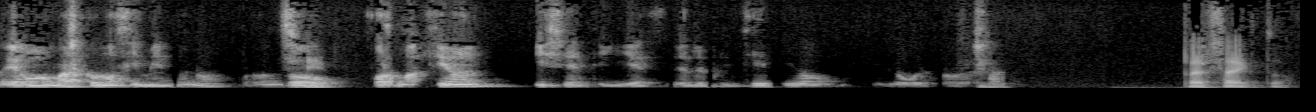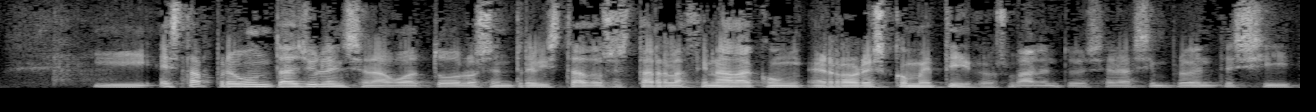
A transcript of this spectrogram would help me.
digamos, más conocimiento, ¿no? Por lo tanto, formación y sencillez desde el principio y luego el progresar. Perfecto. Y esta pregunta, Julen, se la hago a todos los entrevistados, está relacionada con errores cometidos, ¿vale? Entonces era simplemente si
